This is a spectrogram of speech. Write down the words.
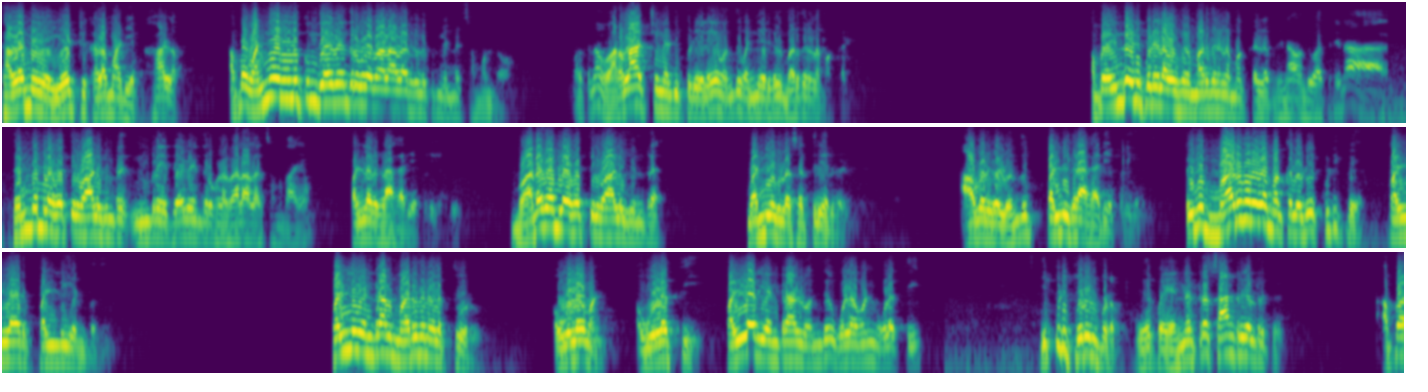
தலைமையை ஏற்று களமாடிய காலம். அப்போ வன்னியர்களுக்கும் தேவேந்திர குல வேளாளர்களுக்கும் என்ன சம்பந்தம்? பார்த்தீங்கன்னா வரலாற்றின் அடிப்படையிலேயே வந்து வன்னியர்கள் மருதநில மக்கள். அப்ப எந்த அடிப்படையில் அவர்கள் மருதநில மக்கள் அப்படின்னா வந்து பார்த்தீங்கன்னா தென் தமிழகத்தில் வாழுகின்ற இன்றைய தேவேந்திர குல வேளாளர் சமுதாயம் பல்லர்களாக அறியப்படுகிறது. வட தமிழகத்தில் வாழுகின்ற வன்னியகுல சத்திரியர்கள் அவர்கள் வந்து பள்ளிகளாக அறியப்படுகிறது. இது மறுவருள மக்களுடைய குடிப்பெயர். பள்ளர் பள்ளி என்பது. பள்ளி என்றால் மருதநலத்தூர் உழவன் உளத்தி பள்ளர் என்றால் வந்து உழவன் உளத்தி இப்படி பொருள்படும். இப்ப எண்ணற்ற சான்றுகள் இருக்கு. அப்ப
